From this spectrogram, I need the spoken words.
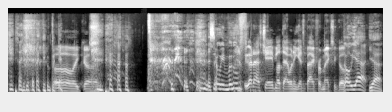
Oh my god! so we move we gotta ask Jay about that when he gets back from Mexico. Oh yeah, yeah.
